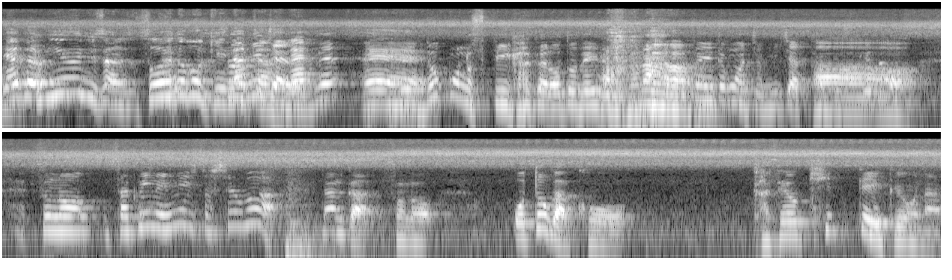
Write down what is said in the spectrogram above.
やっぱミュージシャンそういうところ気になっちゃうんですね。どこのスピーカーから音出てるのかなというところもちょっと見ちゃったんですけどその作品のイメージとしてはなんかその音がこう風を切っていくような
